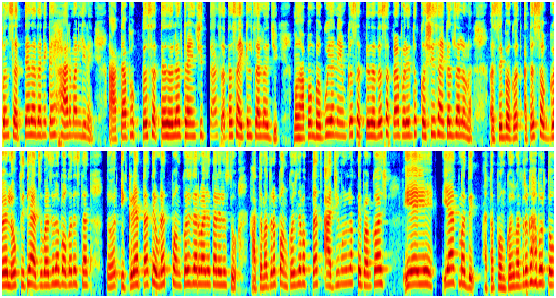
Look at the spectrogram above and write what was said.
पण सत्या दादाने काही हार मानली नाही. आता फक्त सत्यादादाला त्र्याऐंशी तास आता सायकल चालवायची. मग आपण बघूया नेमकं सत्यदादा सकाळपर्यंत कशी सायकल चालवणार. असे बघत आता सगळे लोक तिथे आजूबाजूला बघत असतात. तर इकडे आता तेवढ्यात पंकज दरवाजात आलेला असतो. आता मात्र पंकजला बघताच आजी म्हणू लागते पंकज ये ये ये आतमध्ये आता पंकज मात्र घाबरतो.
